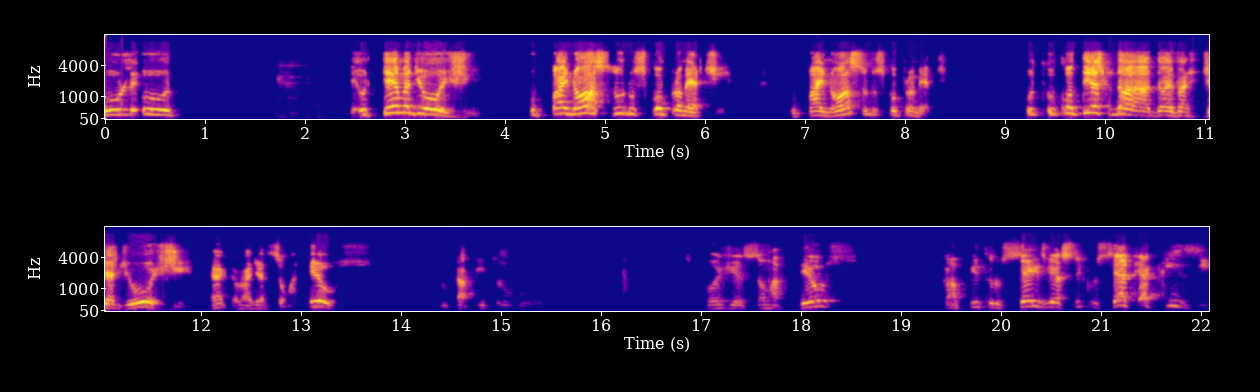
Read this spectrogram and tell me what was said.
O, o, o tema de hoje, o Pai Nosso nos compromete. O Pai Nosso nos compromete. O, o contexto da, do Evangelho de hoje, né, que é o Evangelho de São Mateus, no capítulo. Hoje é São Mateus, capítulo 6, versículos 7 a 15.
